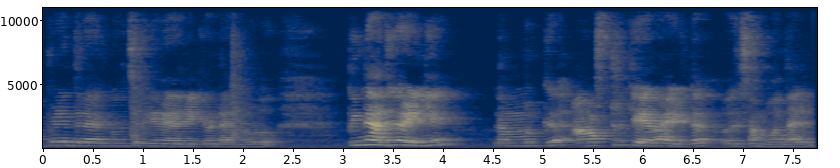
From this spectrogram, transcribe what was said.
അപ്പോഴെന്തിനായിരുന്നു ചെറിയ വേദനയൊക്കെ ഉണ്ടായിരുന്നുള്ളൂ. പിന്നെ അത് കഴിഞ്ഞ് നമുക്ക് ആഫ്റ്റർ കെയർ ആയിട്ട് ഒരു സംഭവം തരും.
